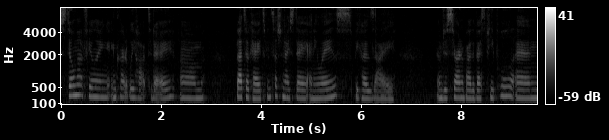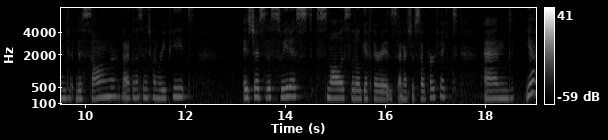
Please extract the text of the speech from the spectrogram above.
Still not feeling incredibly hot today. Um, that's okay. It's been such a nice day, anyways, because I am just surrounded by the best people, and this song that I've been listening to on repeat is just the sweetest, smallest little gift there is, and it's just so perfect. And yeah,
